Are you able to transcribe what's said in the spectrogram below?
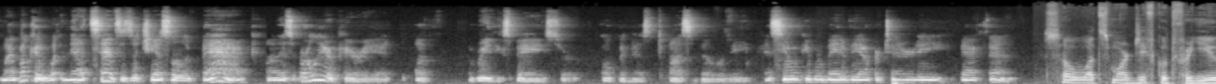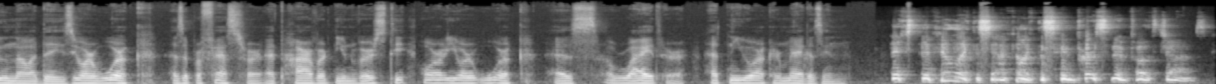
my book in that sense is a chance to look back on this earlier period of breathing space or openness to possibility and see what people made of the opportunity back then. So, what's more difficult for you nowadays? Your work as a professor at Harvard University or your work as a writer at New Yorker magazine? I, feel like the same, I feel like the same person in both jobs.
